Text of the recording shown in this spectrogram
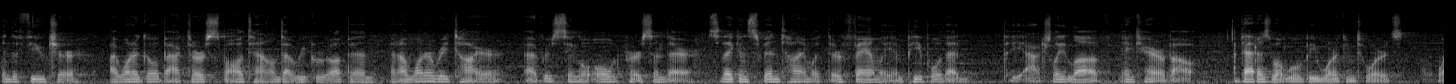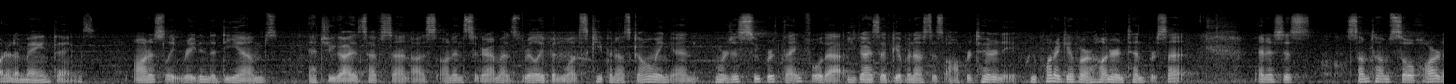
in the future. I want to go back to our small town that we grew up in, and I want to retire every single old person there so they can spend time with their family and people that they actually love and care about that is what we'll be working towards. One of the main things. Honestly, reading the DMs that you guys have sent us on Instagram has really been what's keeping us going, and we're just super thankful that you guys have given us this opportunity. We want to give our 110%, and it's just sometimes so hard,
